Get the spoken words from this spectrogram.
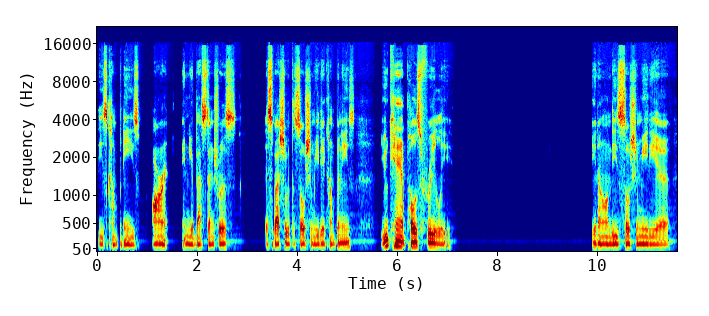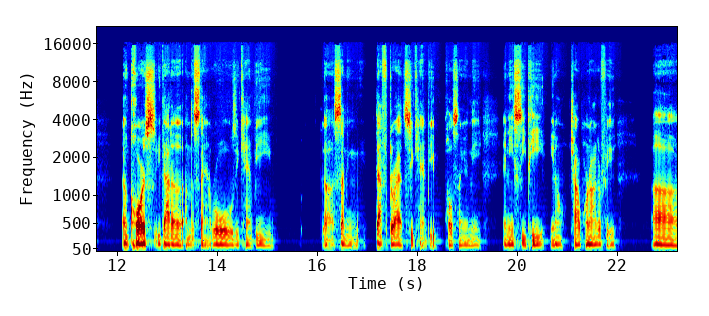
these companies aren't in your best interest especially with the social media companies you can't post freely you know on these social media. Of course you gotta understand rules. You can't be uh, sending death threats. You can't be posting any any cp you know child pornography uh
